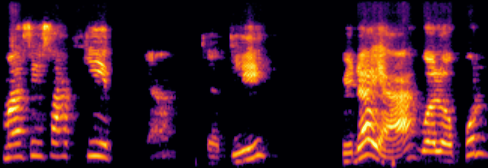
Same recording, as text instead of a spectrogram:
masih sakit. Ya. Jadi beda ya, walaupun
